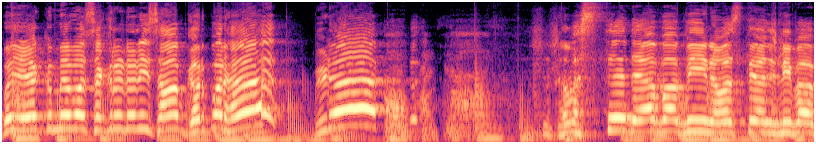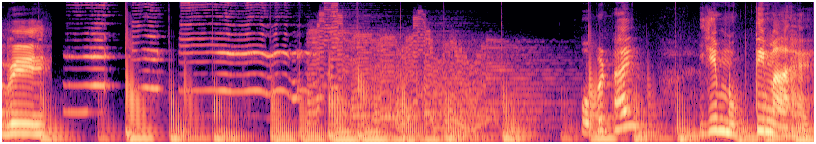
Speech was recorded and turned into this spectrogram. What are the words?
भाई एक मेवा सेक्रेटरी साहब घर पर है? भिड़े नमस्ते दया भाभी नमस्ते अंजलि भाभी। पोपट भाई ये मुक्ति माँ है।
